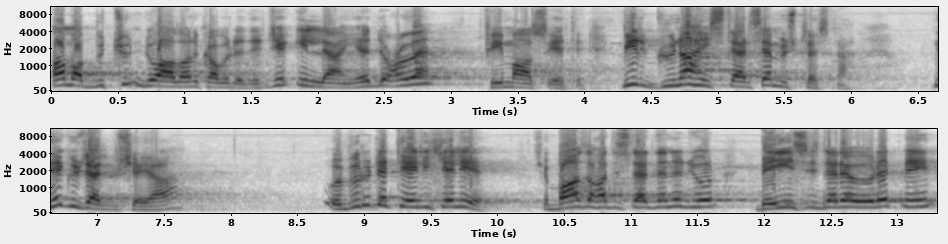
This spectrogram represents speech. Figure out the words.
Ama bütün duaları kabul edilecek. İlla yed'uve fi masiyeti. Bir günah isterse müstesna. Ne güzel bir şey ya. Öbürü de tehlikeli. Şimdi bazı hadislerde ne diyor? Beyinsizlere öğretmeyin.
